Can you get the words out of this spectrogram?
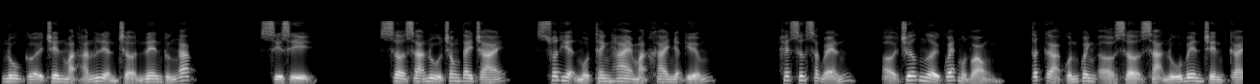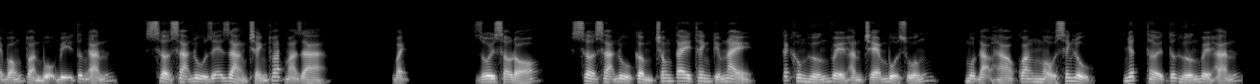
nụ cười trên mặt hắn liền trở nên cứng ngắc. Xì xì. Sở xa nụ trong tay trái, xuất hiện một thanh hai mặt khai nhận kiếm. Hết sức sắc bén, ở trước người quét một vòng, tất cả quấn quanh ở sở xạ nú bên trên cái bóng toàn bộ bị tương ngắn, sở xạ nụ dễ dàng tránh thoát mà ra. Bạch. Rồi sau đó, sở xạ nụ cầm trong tay thanh kiếm này, cách không hướng về hắn chém bổ xuống, một đạo hào quang màu xanh lục, nhất thời tức hướng về hắn.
